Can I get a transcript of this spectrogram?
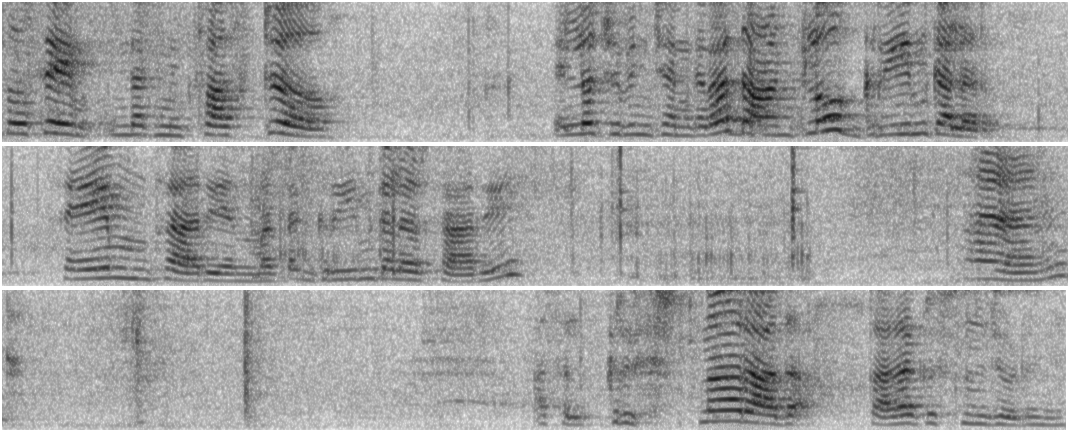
సో సేమ్ ఇందాక మీకు ఫస్ట్ uh, ఎల్లో చూపించాను కదా దాంట్లో గ్రీన్ కలర్. సేమ్ శారీ అనమాట గ్రీన్ కలర్ శారీ అండ్ అసలు కృష్ణ రాధ రాధాకృష్ణులు చూడండి.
